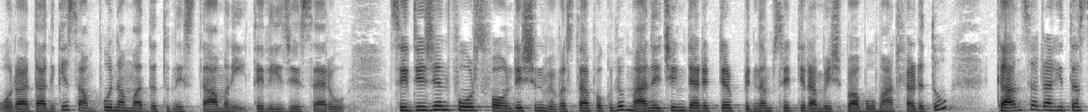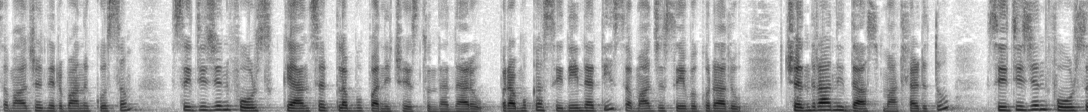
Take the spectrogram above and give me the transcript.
పోరాటానికి సంపూర్ణ మద్దతునిస్తామని తెలియజేశారు. సిటిజన్ ఫోర్స్ ఫౌండేషన్ వ్యవస్థాపకులు మేనేజింగ్ డైరెక్టర్ పిన్నంశెట్టి రమేష్ బాబు మాట్లాడుతూ క్యాన్సర్ రహిత సమాజ నిర్మాణం కోసం సిటిజన్ ఫోర్స్ క్యాన్సర్ క్లబ్ పనిచేస్తుందన్నారు. ప్రముఖ సినీ నటి సమాజ సేవకురాలు చంద్రాని దాస్ మాట్లాడుతూ సిటిజన్ ఫోర్స్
